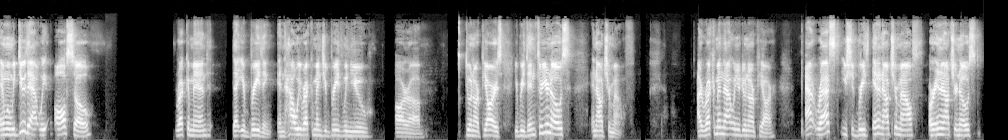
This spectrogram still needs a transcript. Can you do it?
And when we do that, we also recommend that you're breathing. And how we recommend you breathe when you are uh, doing RPR is you breathe in through your nose and out your mouth. I recommend that when you're doing RPR. At rest, you should breathe in and out your mouth or in and out your nose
